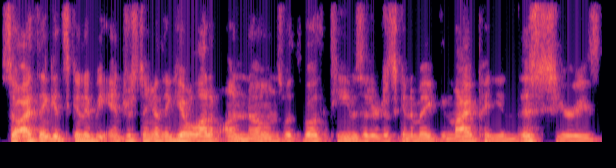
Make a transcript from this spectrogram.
So I think it's going to be interesting. I think you have a lot of unknowns with both teams that are just going to make, in my opinion, this series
